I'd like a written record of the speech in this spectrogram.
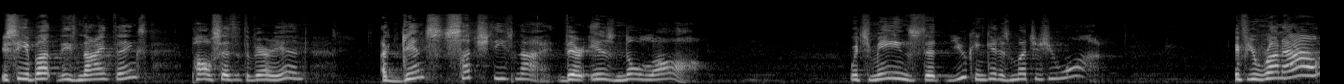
You see, about these nine things, Paul says at the very end, against such these nine, there is no law. Which means that you can get as much as you want. If you run out,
